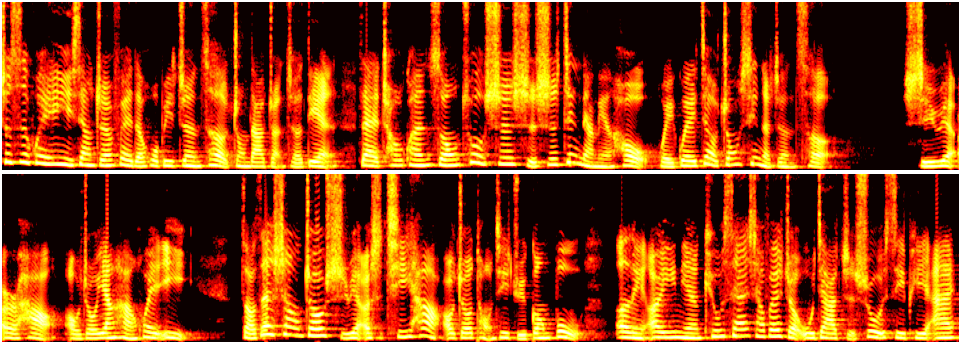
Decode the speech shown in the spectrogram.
这次会议象征 Fed 的货币政策重大转折点，在超宽松措施实施近两年后，回归较中性的政策。十一月二号，澳洲央行会议。早在上周十月二十七号，澳洲统计局公布，二零二一年 Q 三消费者物价指数 CPI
